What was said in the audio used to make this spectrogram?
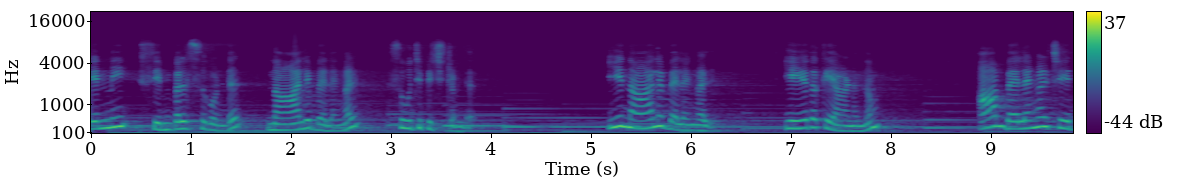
എന്നീ സിംബൽസ് കൊണ്ട് നാല് ബലങ്ങൾ സൂചിപ്പിച്ചിട്ടുണ്ട്. ഈ നാല് ബലങ്ങൾ ഏതൊക്കെയാണെന്നും ആ ബലങ്ങൾ ചെയ്ത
